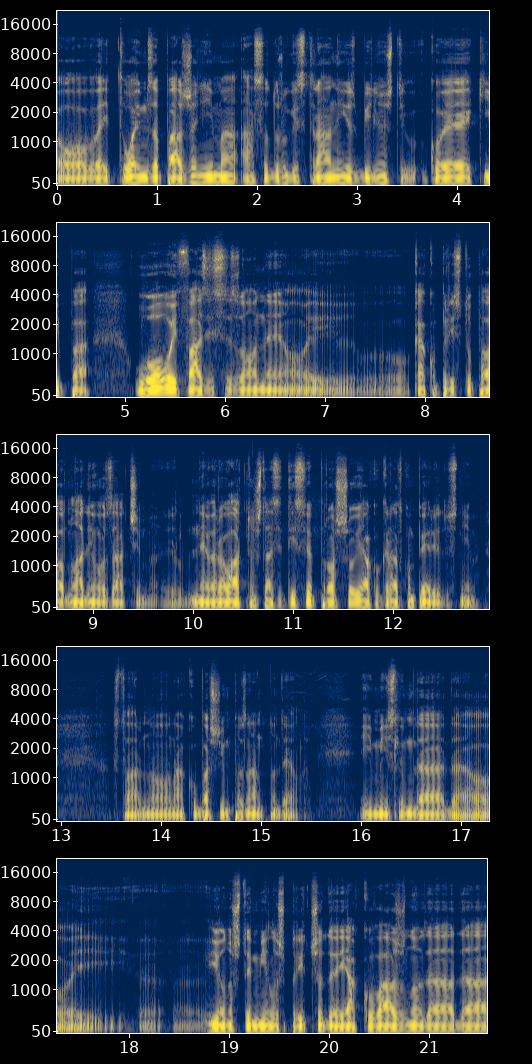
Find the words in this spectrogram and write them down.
ovaj, tvojim zapažanjima, a sa druge strane i ozbiljnosti koja je ekipa u ovoj fazi sezone ovaj, kako pristupa mladim vozačima. Neverovatno šta si ti sve prošao u jako kratkom periodu s njima. Stvarno, onako, baš impozantno delo. I mislim da, da ovaj, e, i ono što je Miloš pričao da je jako važno da, da,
